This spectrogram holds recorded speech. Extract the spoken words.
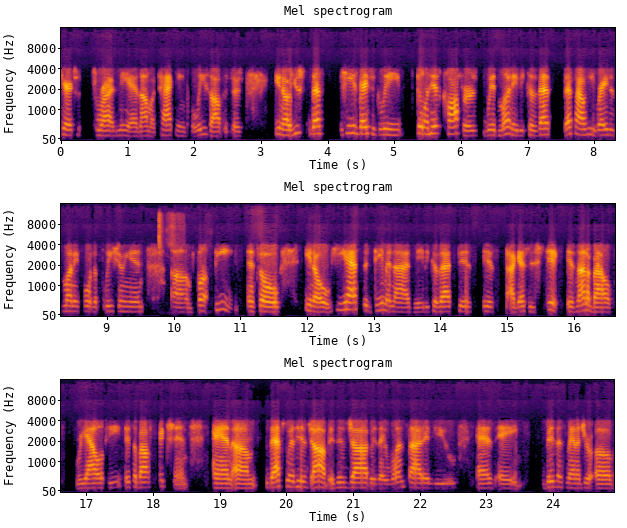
characterize me as I'm attacking police officers. You know, you that's he's basically filling his coffers with money because that's that's how he raises money for the police union um, fees. And so, you know, he has to demonize me because that's his his I guess his stick is not about reality; it's about fiction. And um, that's what his job is. His job is a one-sided view as a business manager of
